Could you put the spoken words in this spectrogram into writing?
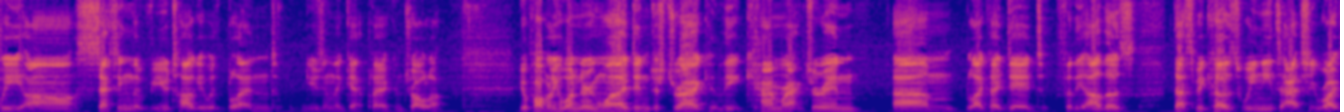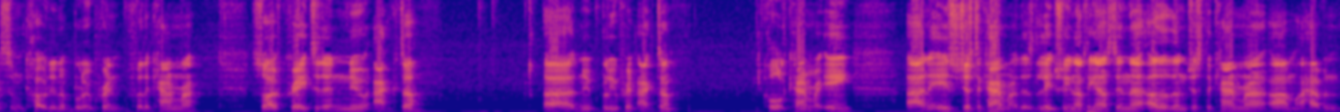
we are setting the view target with blend using the get player controller. You're probably wondering why I didn't just drag the camera actor in um, like I did for the others. That's because we need to actually write some code in a blueprint for the camera. So I've created a new actor, uh, new blueprint actor called Camera E. And it is just a camera. There's literally nothing else in there other than just the camera. Um, I haven't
